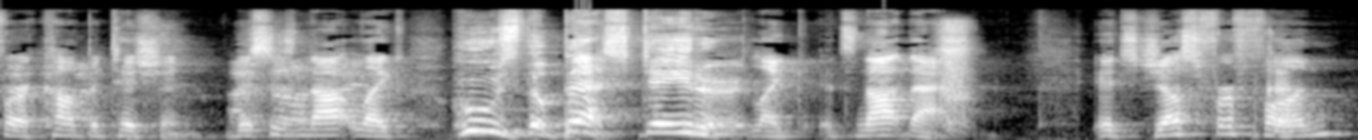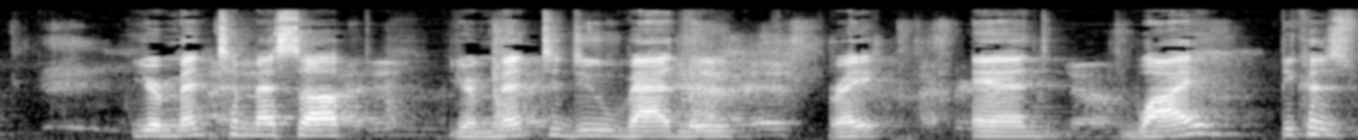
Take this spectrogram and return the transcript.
for a competition. This is not like who's the best dater. Like it's not that. It's just for fun. You're meant to mess up. You're meant to do badly, right? And why? Because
